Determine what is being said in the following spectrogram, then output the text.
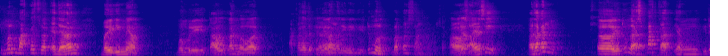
cuman pakai surat edaran by email memberitahukan bahwa akan ada Ya. penghilangan ini, ini itu menurut bapak? Mas? kalau Ya. saya sih karena kan eh, itu nggak sepakat. Yang itu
